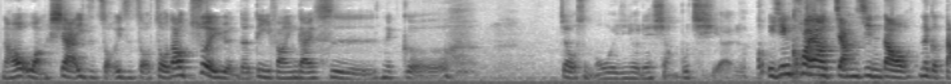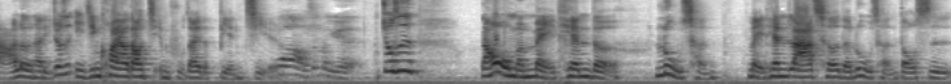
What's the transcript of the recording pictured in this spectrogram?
然后往下一直走，一直走，走到最远的地方应该是那个叫什么，我已经有点想不起来了，已经快要将近到那个达勒那里，就是已经快要到柬埔寨的边界了。哇，这么远，就是，然后我们每天的路程，每天拉车的路程都是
